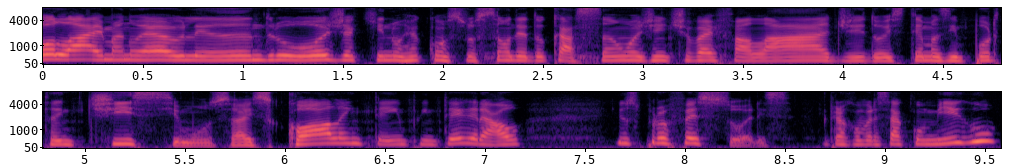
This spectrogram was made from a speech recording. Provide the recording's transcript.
Olá, Emanuel e Leandro. Hoje aqui no Reconstrução da Educação a gente vai falar de dois temas importantíssimos: a escola em tempo integral e os professores. Para conversar comigo,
